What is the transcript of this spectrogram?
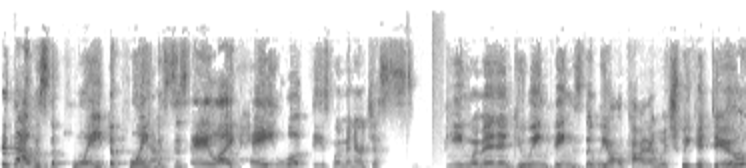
that that was the point, the point yeah. was to say, like, hey, look, these women are just being women and doing things that we all kind of wish we could do.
